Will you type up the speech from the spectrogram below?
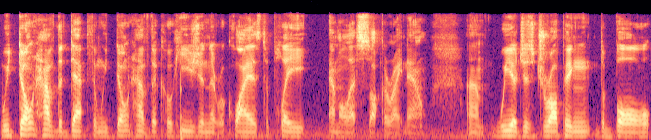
we don't have the depth and we don't have the cohesion that requires to play MLS soccer right now. Um, we are just dropping the ball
